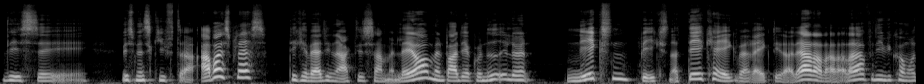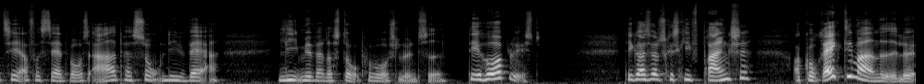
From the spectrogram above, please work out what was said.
hvis, øh, hvis man skifter arbejdsplads. Det kan være, det er nøjagtigt samme, man laver, men bare det at gå ned i løn. Nixon, Bixen, og det kan ikke være rigtigt, og der, der, der, der, der, fordi vi kommer til at få sat vores eget personlige værd lige med, hvad der står på vores lønseddel. Det er håbløst. Det kan også være, at du skal skifte branche og gå rigtig meget ned i løn,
